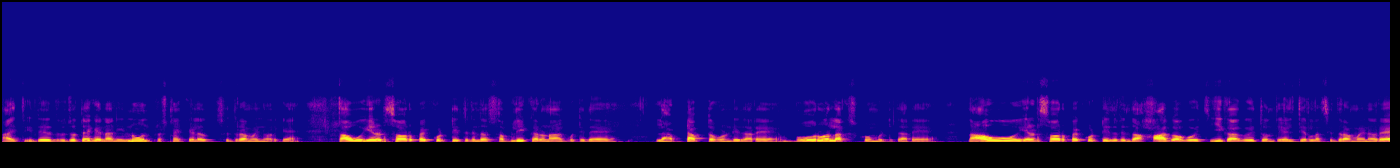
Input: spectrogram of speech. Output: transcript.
ಆಯಿತು ಇದ್ರ ಜೊತೆಗೆ ನಾನು ಇನ್ನೂ ಒಂದು ಪ್ರಶ್ನೆ ಕೇಳೋದು ಸಿದ್ದರಾಮಯ್ಯನವ್ರಿಗೆ. ತಾವು ಎರಡು ಸಾವಿರ ರೂಪಾಯಿ ಕೊಟ್ಟಿದ್ದರಿಂದ ಸಬಲೀಕರಣ ಆಗಿಬಿಟ್ಟಿದೆ. ಲ್ಯಾಪ್ಟಾಪ್ ತೊಗೊಂಡಿದ್ದಾರೆ ಬೋರ್ವೆಲ್ ಹಾಕ್ಸ್ಕೊಂಡ್ಬಿಟ್ಟಿದ್ದಾರೆ ನಾವು ಎರಡು ಸಾವಿರ ರೂಪಾಯಿ ಕೊಟ್ಟಿದ್ದರಿಂದ ಹಾಗಾಗೋಯ್ತು, ಹೀಗಾಗೋಯ್ತು ಅಂತ ಹೇಳ್ತಿರಲ್ಲ ಸಿದ್ದರಾಮಯ್ಯನವರೇ.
